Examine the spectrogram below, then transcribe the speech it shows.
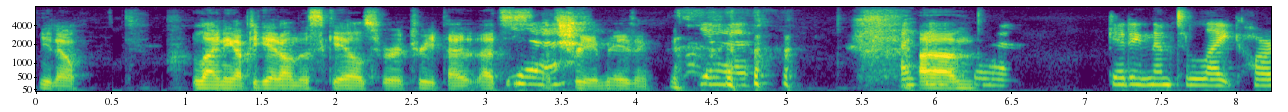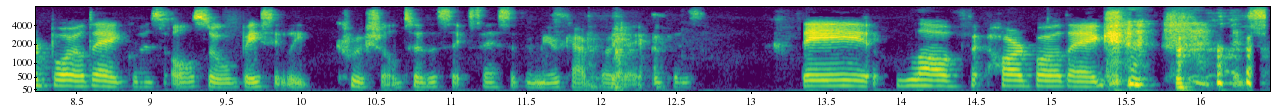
you know lining up to get on the scales for a treat. That that's, yeah. that's pretty amazing. yeah, I think um, uh, getting them to like hard-boiled egg was also basically crucial to the success of the meerkat project because they love hard boiled egg. it's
